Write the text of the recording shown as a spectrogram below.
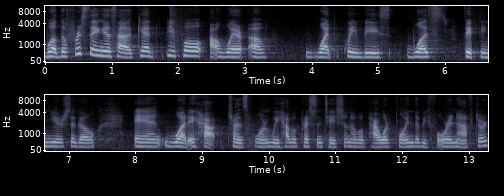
Well, the first thing is uh, get people aware of what Queen Bees was 15 years ago and what it had transformed. We have a presentation of a PowerPoint, the before and after,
